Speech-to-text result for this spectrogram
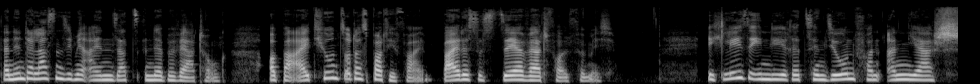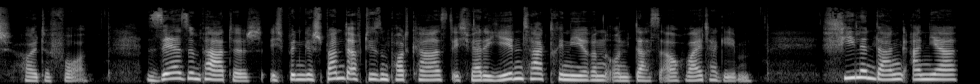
dann hinterlassen Sie mir einen Satz in der Bewertung, ob bei iTunes oder Spotify. Beides ist sehr wertvoll für mich. Ich lese Ihnen die Rezension von Anja Sch heute vor. Sehr sympathisch. Ich bin gespannt auf diesen Podcast. Ich werde jeden Tag trainieren und das auch weitergeben. Vielen Dank, Anja,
